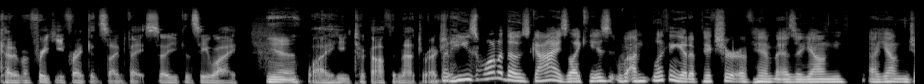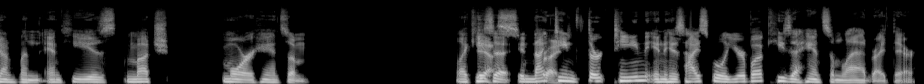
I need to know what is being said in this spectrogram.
kind of a freaky frankenstein face so you can see why Yeah. why he took off in that direction But he's one of those guys. Like his, I'm looking at a picture of him as a young, a young gentleman, and he is much more handsome. Like he's Yes, a in right. 1913 in his high school yearbook, he's a handsome lad right there.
